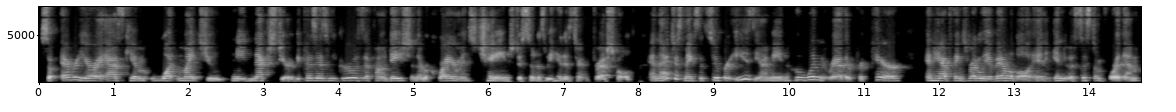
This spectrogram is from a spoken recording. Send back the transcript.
So every year i ask him what might you need next year? Because as we grew as a foundation the requirements changed as soon as we hit a certain threshold. And that just makes it super easy. I mean who wouldn't rather prepare and have things readily available and into a system for them.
